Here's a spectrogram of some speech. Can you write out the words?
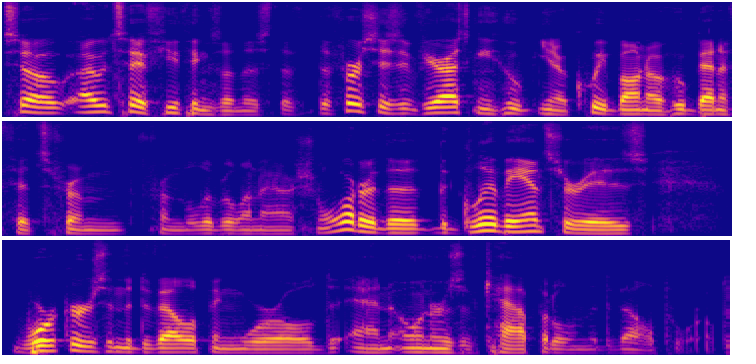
So I would say a few things on this. The, the first is if you're asking who, you know, cui bono, who benefits from from the liberal international order, the the glib answer is workers in the developing world and owners of capital in the developed world.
